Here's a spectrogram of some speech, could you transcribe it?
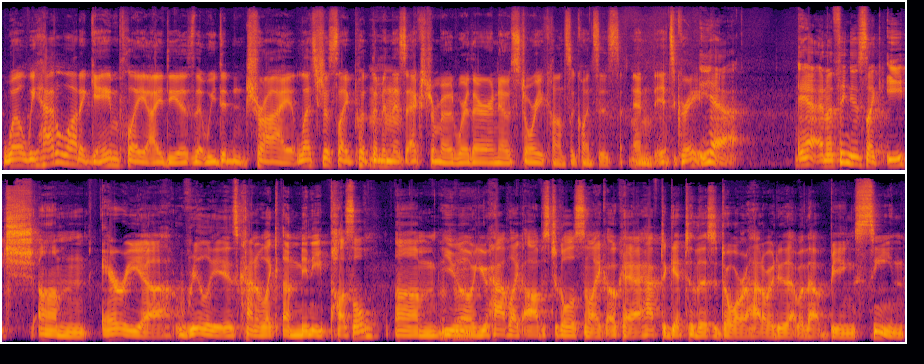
well, we had a lot of gameplay ideas that we didn't try. Let's just like put them in mm-hmm. this extra mode where there are no story consequences, and it's great. Yeah. Yeah, and the thing is, like each um, area really is kind of like a mini puzzle. Um, You know, you have like obstacles and like, okay, I have to get to this door. How do I do that without being seen?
